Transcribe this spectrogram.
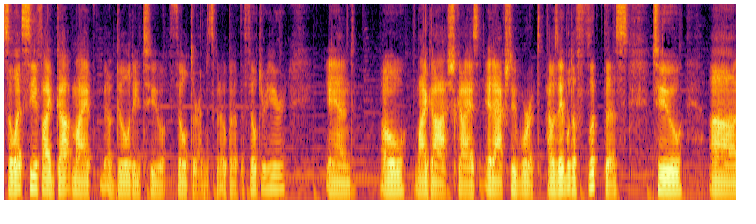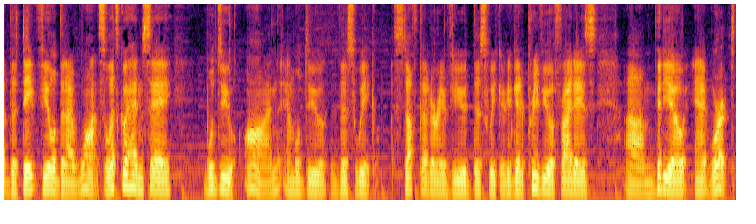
So let's see if I got my ability to filter. I'm just going to open up the filter here. And oh my gosh, guys, it actually worked. I was able to flip this to uh, the date field that I want. So let's go ahead and say we'll do on and we'll do this week. Stuff that are reviewed this week. You're going to get a preview of Friday's um, video and it worked.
